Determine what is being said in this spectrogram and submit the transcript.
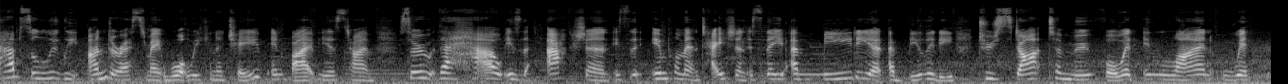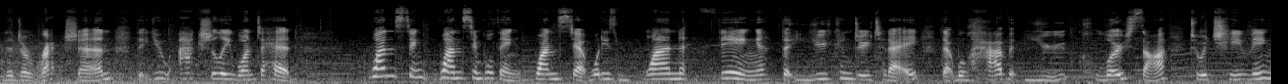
absolutely underestimate what we can achieve in five years' time. So, the how is the action, it's the implementation, it's the immediate ability to start to move forward in line with the direction that you actually want to head. One, sim- one simple thing, one step. What is one thing that you can do today that will have you closer to achieving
